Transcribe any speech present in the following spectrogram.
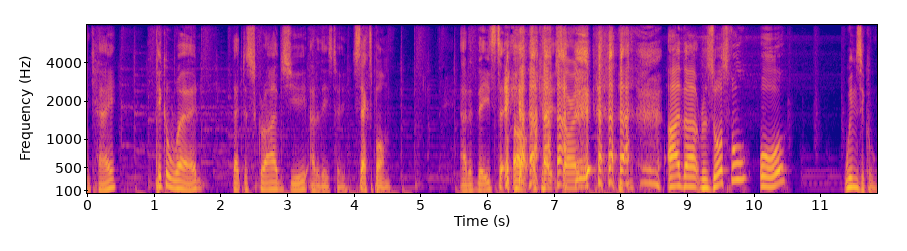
Okay. Pick a word that describes you out of these two. Sex bomb. Out of these two. Oh, okay. Sorry. Either resourceful or whimsical.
